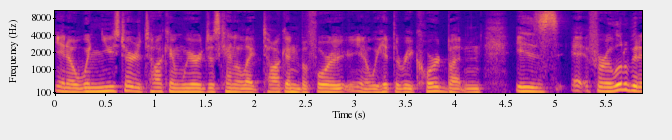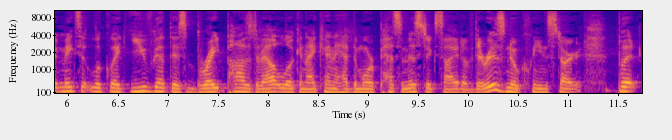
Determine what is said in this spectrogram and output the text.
you know, when you started talking, we were just kind of like talking before, you know, we hit the record button. Is eh, for a little bit, it makes it look like you've got this bright, positive outlook, and I kind of had the more pessimistic side of there is no clean start. But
